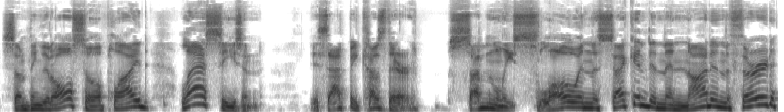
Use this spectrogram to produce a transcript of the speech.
something that also applied last season. Is that because they're suddenly slow in the second and then not in the third?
